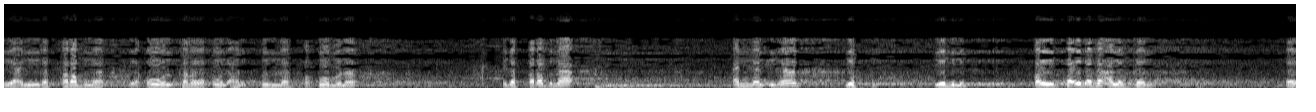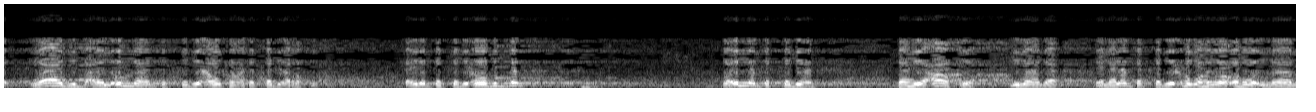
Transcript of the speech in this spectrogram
يعني إذا افترضنا يقول كما يقول أهل السنة خصومنا إذا افترضنا أن الإمام يخطئ يذنب. طيب فإذا فعل الذنب واجب على الأمة أن تتبعه كما تتبع الرسول. فإذا لم تتبعه في الذنب وإن لم تتبعه فهي عاصية. لماذا؟ لأنها لم تتبعه وهو, وهو إمام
